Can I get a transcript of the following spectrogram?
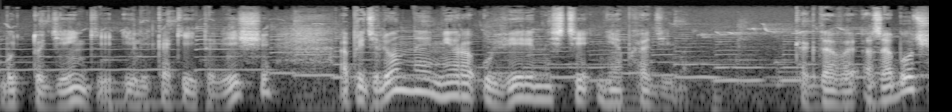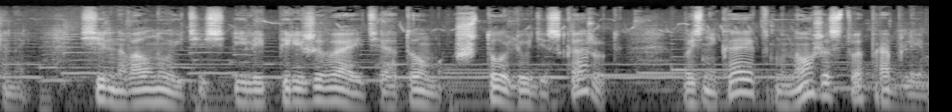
будь то деньги или какие-то вещи, определенная мера уверенности необходима. Когда вы озабочены, сильно волнуетесь или переживаете о том, что люди скажут, возникает множество проблем.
